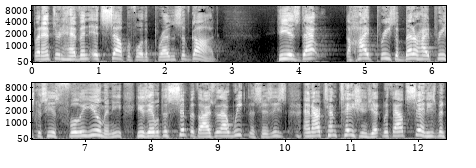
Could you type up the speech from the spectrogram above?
but entered heaven itself before the presence of God. He is that the high priest, a better high priest, because he is fully human. He, he is able to sympathize with our weaknesses He's, and our temptations, yet without sin. He's been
